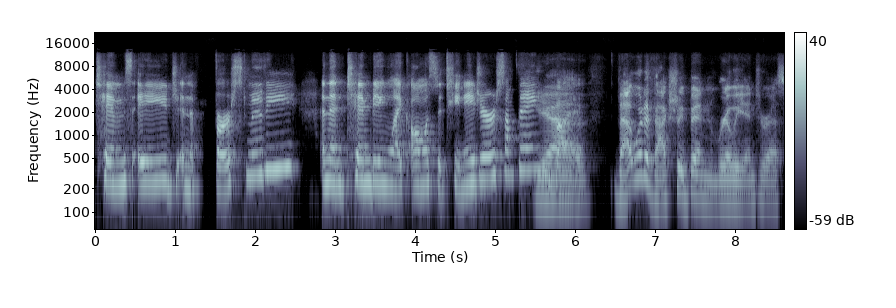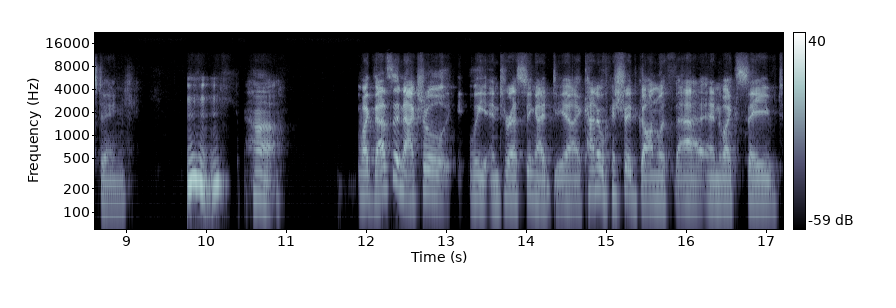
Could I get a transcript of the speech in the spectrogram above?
Tim's age in the first movie, and then Tim being like almost a teenager or something. Yeah. That would have actually been really interesting. Mhm. Huh. Like that's an actually interesting idea. I kind of wish they'd gone with that and like saved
